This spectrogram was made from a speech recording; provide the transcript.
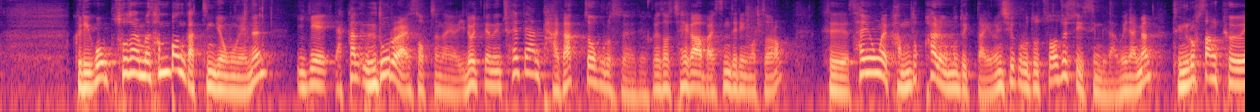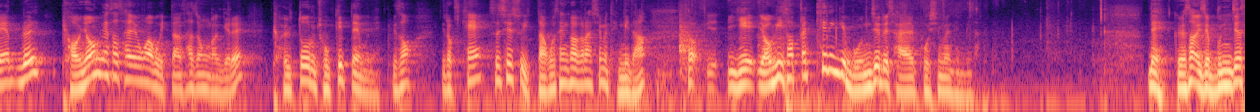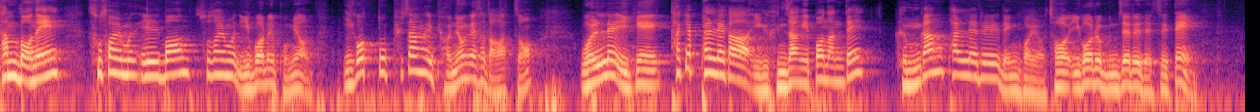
그리고 소설문 3번 같은 경우에는 이게 약간 의도를 알 수 없잖아요. 이럴 때는 최대한 다각적으로 써야 돼요. 그래서 제가 말씀드린 것처럼 그 사용을 감독할 의무도 있다. 이런 식으로도 써줄 수 있습니다. 왜냐하면 등록상표를 변형해서 사용하고 있다는 사정관계를 별도로 줬기 때문에 그래서 이렇게 쓰실 수 있다고 생각을 하시면 됩니다. 그래서 이게 여기서 빼트린 게 뭔지를 잘 보시면 됩니다. 네, 그래서 이제 문제 3번에 소설문 1번, 소설문 2번을 보면 이것도 표장을 변형해서 나왔죠. 원래 이게 타겟 판례가 굉장히 뻔한데 금강 판례를 낸 거예요. 저 이거를 문제를 냈을 때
